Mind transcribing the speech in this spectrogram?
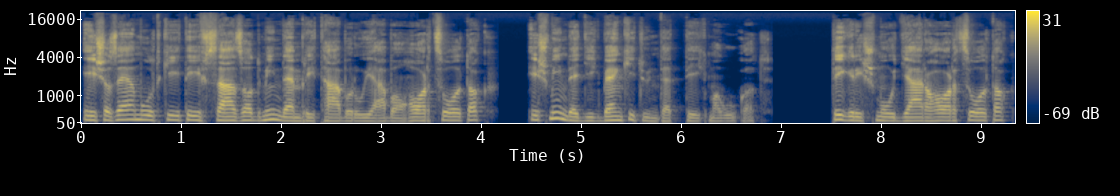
és az elmúlt két évszázad minden brit háborújában harcoltak, és mindegyikben kitüntették magukat. Tigris módjára harcoltak,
